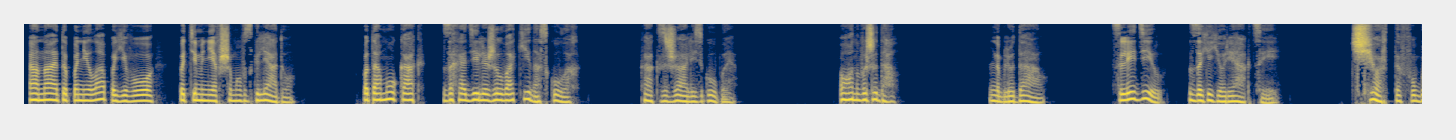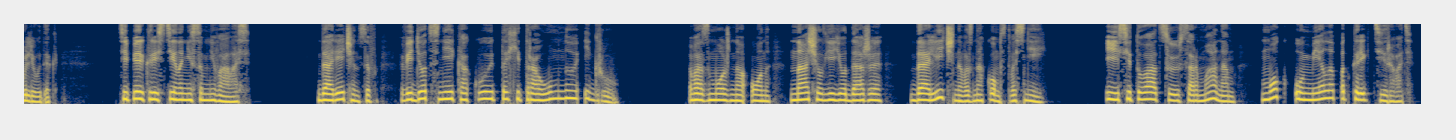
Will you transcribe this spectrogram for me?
Она это поняла по его потемневшему взгляду, потому как заходили желваки на скулах, как сжались губы. Он выжидал, наблюдал, следил за ее реакцией. Чертов ублюдок! Теперь Кристина не сомневалась. Дореченцев ведет с ней какую-то хитроумную игру. Возможно, он начал ее даже до личного знакомства с ней. И ситуацию с Арманом мог умело подкорректировать.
